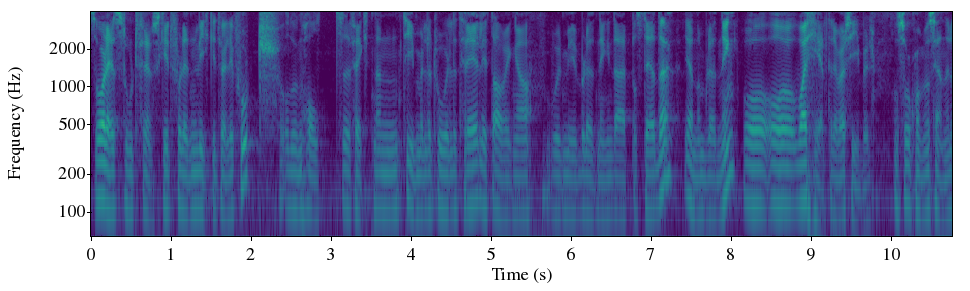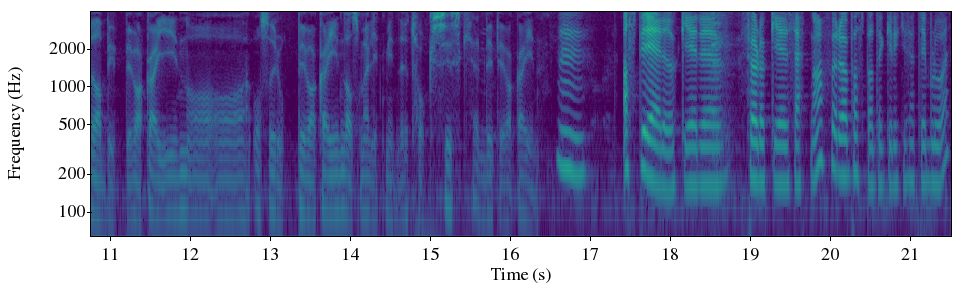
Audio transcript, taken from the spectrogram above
Så var det et stort fremskritt fordi den virket veldig fort, og den holdt effekten en time eller to eller tre, litt avhengig av hvor mye blødning det er på stedet, gjennomblødning, og, og var helt reversibel. Og Så kom jo senere da bupivakain og, og også ropivakain, da, som er litt mindre toksisk enn bupivakain. Mm. Aspirerer dere før dere setter noe, for å passe på at dere ikke setter i blodet?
